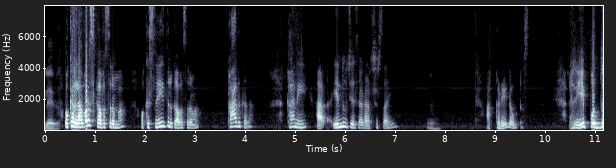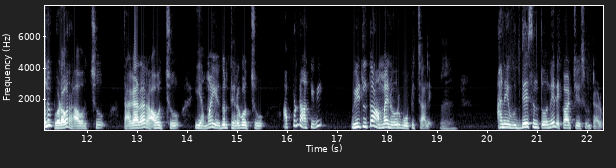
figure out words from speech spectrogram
లేదు. ఒక లవర్స్కి అవసరమా? ఒక స్నేహితులకు అవసరమా? కాదు కదా. కానీ ఎందుకు చేశాడు హర్ష సాయి. అక్కడే డౌట్ వస్తుంది. రేపు పొద్దున గొడవ రావచ్చు తగాదా రావచ్చు ఈ అమ్మాయి ఎదురు తిరగొచ్చు. అప్పుడు నాకు ఇవి వీటితో అమ్మాయి నోరు మోపించాలి. అనే ఉద్దేశంతోనే రికార్డ్ చేసి ఉంటాడు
